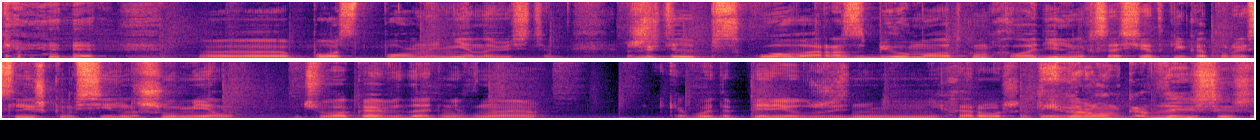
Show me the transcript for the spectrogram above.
Э, пост полный ненависти. Житель Пскова разбил молотком холодильник соседки, который слишком сильно шумел. У чувака, видать, не знаю, какой-то период в жизни нехороший. Ты громко дышишь.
